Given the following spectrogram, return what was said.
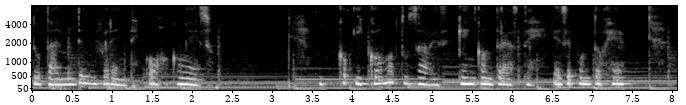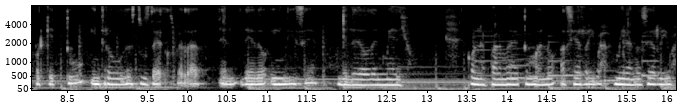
totalmente diferente. Ojo con eso. ¿Y, y cómo tú sabes que encontraste ese punto G? Porque tú introduces tus dedos, ¿verdad? El dedo índice y el dedo del medio. Con la palma de tu mano hacia arriba, mirando hacia arriba.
